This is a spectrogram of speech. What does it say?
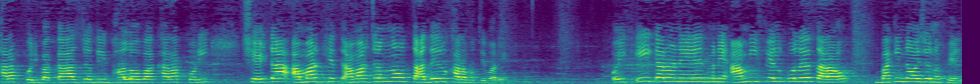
খারাপ করি বা কাজ যদি ভালো বা খারাপ করি, সেটা আমার ক্ষেত্রে, আমার জন্য তাদেরও খারাপ হতে পারে। ওই, এই কারণে মানে আমি ফেল করলে তারাও, বাকি নয়জনও ফেল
